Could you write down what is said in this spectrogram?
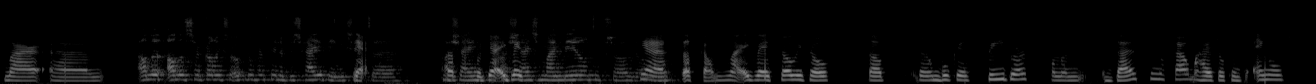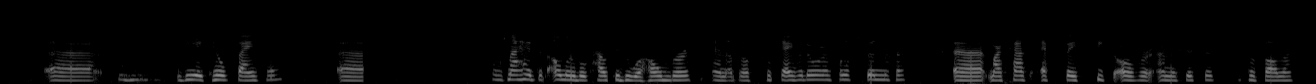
Maar ehm, Anders, anders dan kan ik ze ook nog even in de beschrijving zetten. als jij. Ja, weet- jij ze mij mailt of zo. Dan, ja, dat kan. Maar ik weet sowieso dat er een boek is, Freebird, van een Duitse mevrouw. Maar hij is ook in het Engels. eh, Mhm. die ik heel fijn vond. Eh, volgens mij heet het andere boek How to Do a Home Birth. En dat was geschreven door een verloskundige. Eh, maar het gaat echt specifiek over unassisted bevallen.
